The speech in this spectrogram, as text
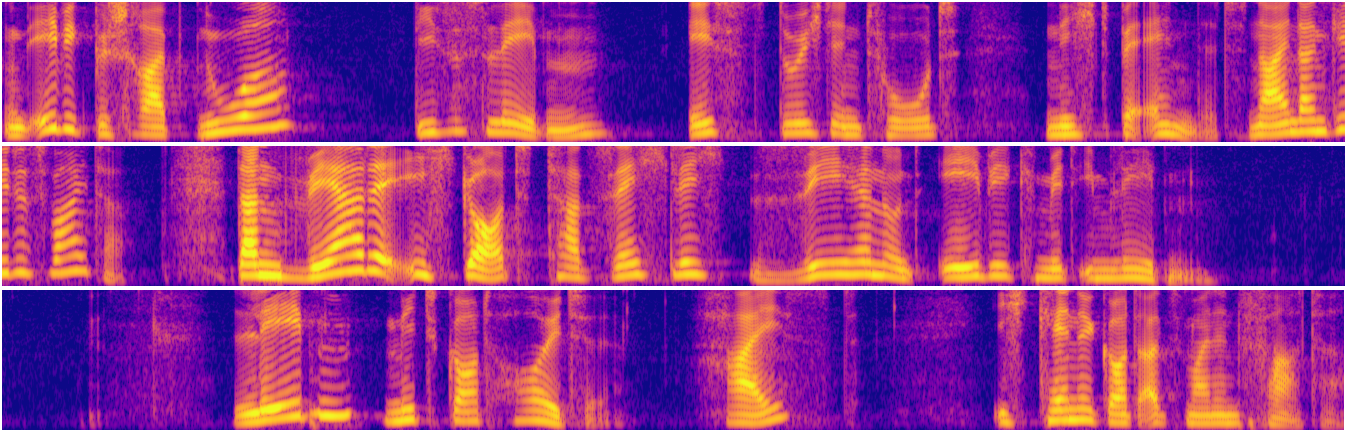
Und ewig beschreibt nur, dieses Leben ist durch den Tod nicht beendet. Nein, dann geht es weiter. Dann werde ich Gott tatsächlich sehen und ewig mit ihm leben. Leben mit Gott heute heißt, ich kenne Gott als meinen Vater.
